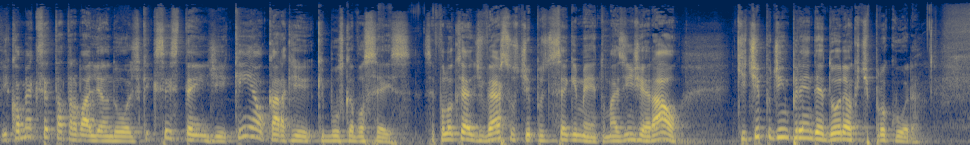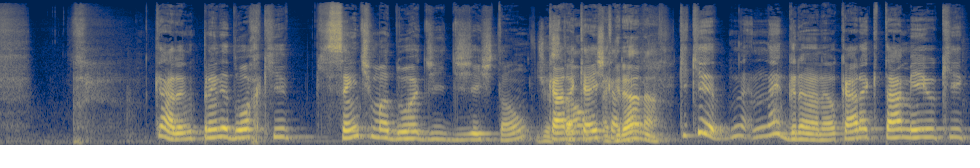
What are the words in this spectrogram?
e como é que você está trabalhando hoje? O que, que vocês têm de. Quem é o cara que, que busca vocês? Você falou que é diversos tipos de segmento, mas em geral, que tipo de empreendedor é o que te procura? Cara, empreendedor que sente uma dor de, de gestão. cara quer escapar. É grana? Que que não é grana, é o cara que está meio que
